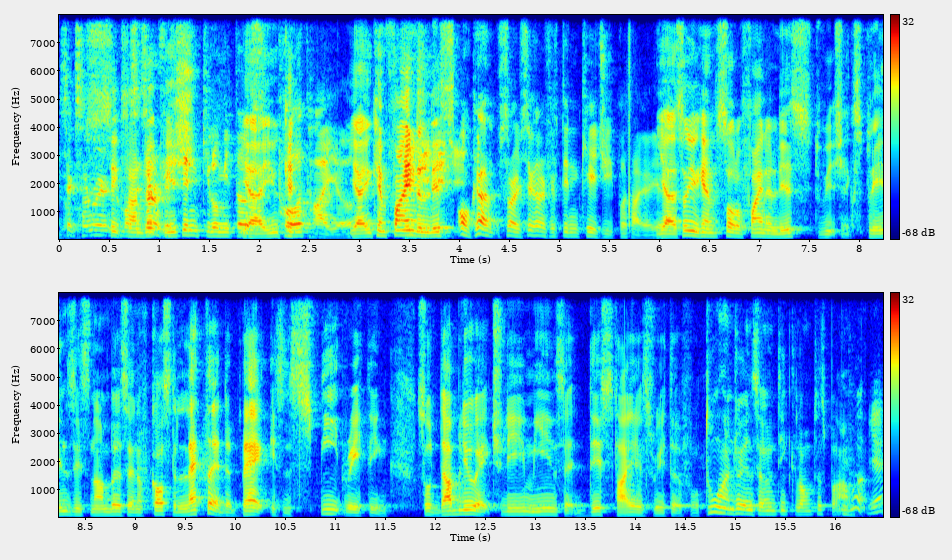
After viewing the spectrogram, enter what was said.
600, 600 615 kilometers yeah, you per can, tire. Yeah, you can find the kg, list. Oh, okay, sorry, 615 kg per tire. Yeah, so you can sort of find a list which explains these numbers, and of course, the letter at the back is the speed rating. So W actually means that this tire is rated for 270 kilometers per hour. Yeah,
